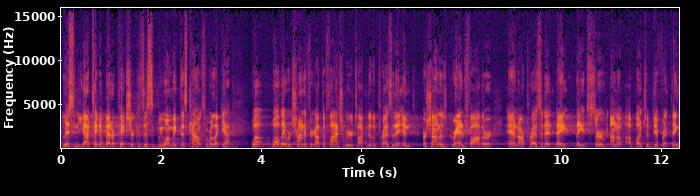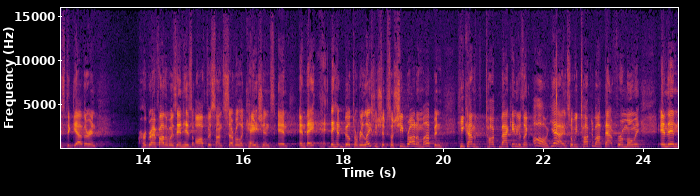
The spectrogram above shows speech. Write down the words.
listen, you got to take a better picture because this we want to make this count. So we're like, yeah. Well, while they were trying to figure out the flash, we were talking to the president, and Urshana's grandfather and our president, they, they served on a, a bunch of different things together. And her grandfather was in his office on several occasions and, and they, they had built a relationship. So she brought him up and he kind of talked back in. He was like, oh, yeah. And so we talked about that for a moment. And then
